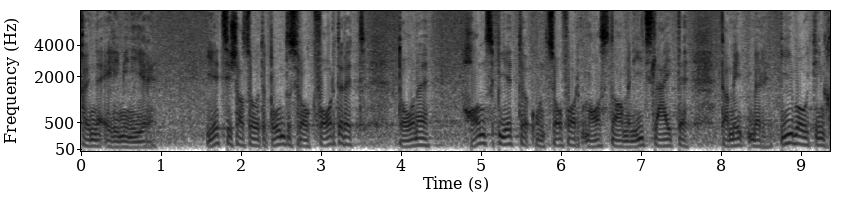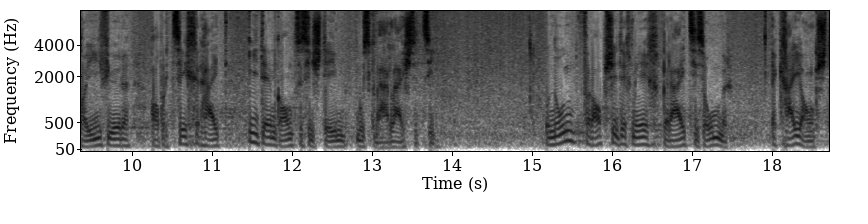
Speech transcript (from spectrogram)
können eliminieren Jetzt ist also der Bundesrat gefordert, hier Hand zu bieten und sofort Massnahmen einzuleiten, damit man E-Voting einführen kann. Aber die Sicherheit in dem ganzen System muss gewährleistet sein. Und nun verabschiede ich mich bereits im Sommer. Äh, keine Angst.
